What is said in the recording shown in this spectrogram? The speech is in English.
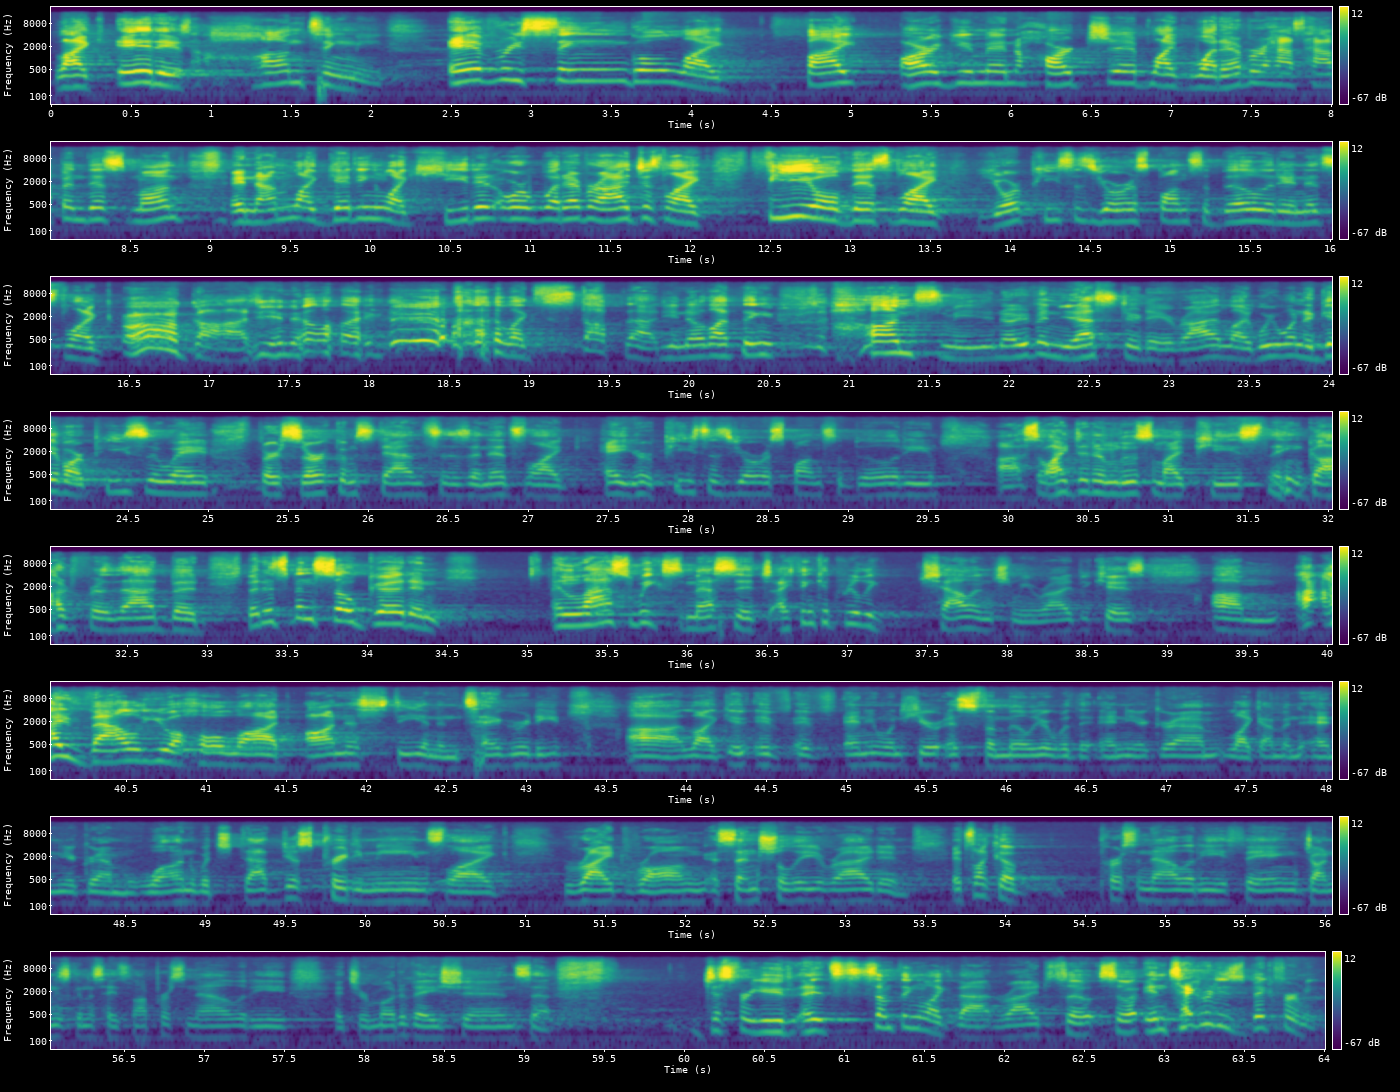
Like it is haunting me. Every single like fight argument hardship like whatever has happened this month and i'm like getting like heated or whatever i just like feel this like your peace is your responsibility and it's like oh god you know like like stop that you know that thing haunts me you know even yesterday right? Like we want to give our peace away for circumstances and it's like hey your peace is your responsibility. Uh, so i didn't lose my peace thank god for that but but it's been so good and and last week's message, I think it really challenged me, right? Because um, I, I, value a whole lot honesty and integrity. Uh, like, if, if anyone here is familiar with the Enneagram, like I'm an Enneagram 1, which that just pretty means like right, wrong, essentially, right? And it's like a personality thing. Johnny's gonna say it's not personality, it's your motivations. Uh, just for you, it's something like that, right? So, so integrity is big for me.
